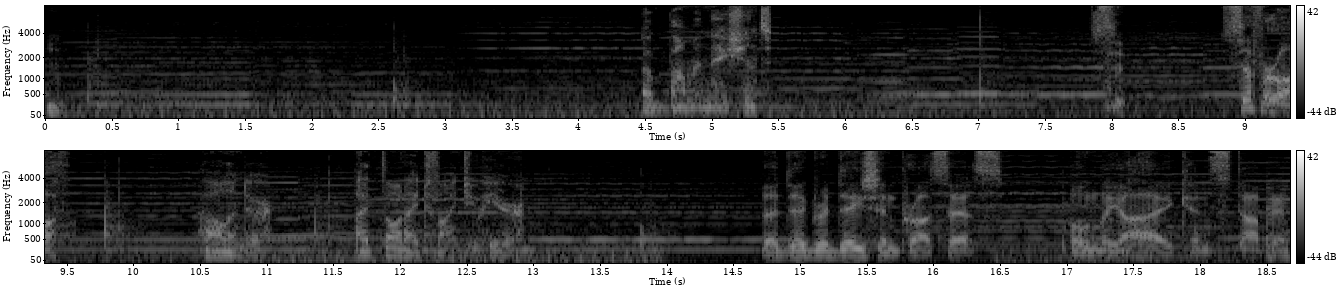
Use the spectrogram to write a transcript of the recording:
Hmm. abominations. S Sephiroth! Hollander, I thought I'd find you here. The degradation process. Only I can stop it.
